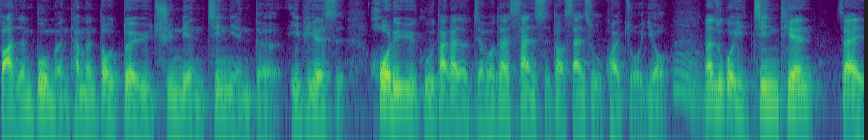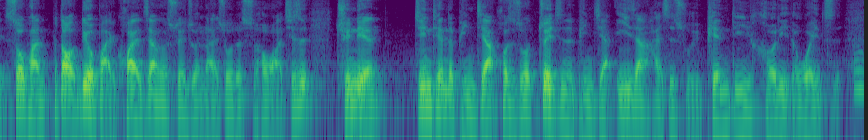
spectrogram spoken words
法人部门，他们都对于群联今年的 EPS 获利预估大概都差不多在三十到三十五块左右。嗯。那如果以今天在收盘不到六百块这样的水准来说的时候啊，其实群联。今天的评价，或者说最近的评价，依然还是属于偏低合理的位置。嗯，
